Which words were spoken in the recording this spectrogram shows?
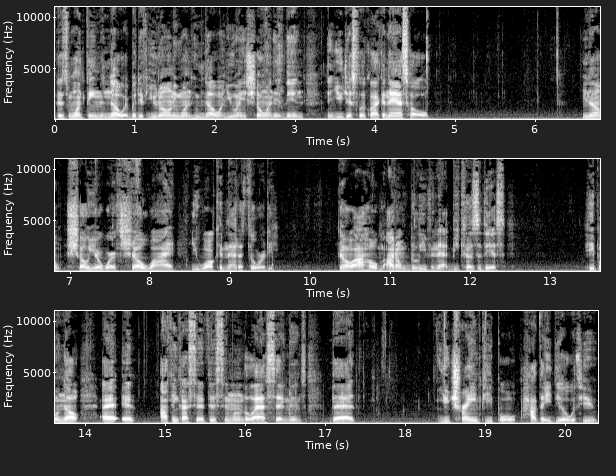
There's one thing to know it, but if you're the only one who know and you ain't showing it, then then you just look like an asshole. You know, show your worth. Show why you walk in that authority. No, I hope I don't believe in that because of this. People know. I, I think I said this in one of the last segments that you train people how they deal with you.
